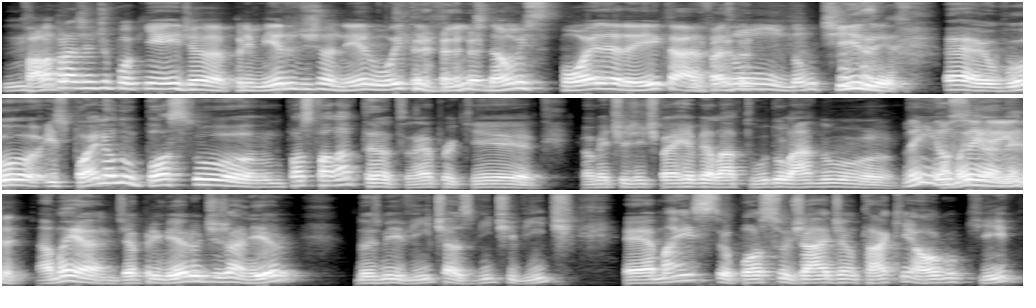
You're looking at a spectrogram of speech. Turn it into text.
Uhum. Fala pra gente um pouquinho aí, dia 1 de janeiro, 8h20, dá um spoiler aí, cara, faz um, dá um teaser. É, eu vou. Spoiler eu não posso, não posso falar tanto, né? Porque realmente a gente vai revelar tudo lá no. Nem eu amanhã, sei né? ainda. Amanhã, dia 1 de janeiro 2020, às 20h20. É, mas eu posso já adiantar que é algo que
